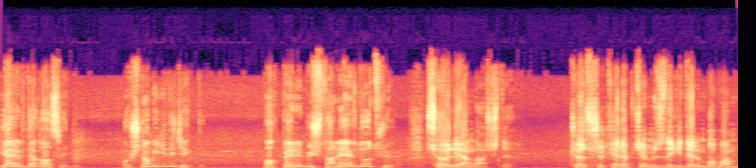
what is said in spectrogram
Ya evde kalsaydı? Hoşuna mı gidecekti? Bak benim üç tane evde oturuyor. Söyleyen kaçtı. Çöz şu kelepçemizle gidelim babam.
